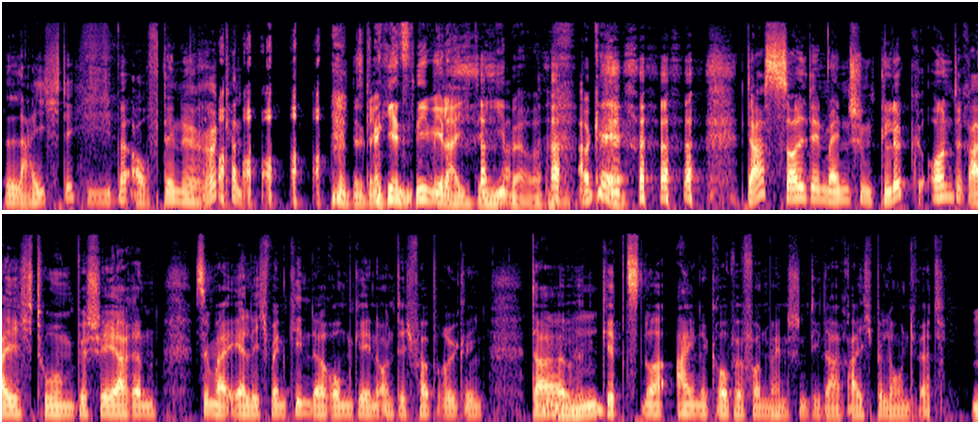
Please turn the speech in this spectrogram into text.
leichte Hiebe auf den Rücken. Das klingt jetzt nie wie leichte Hiebe, aber okay. Das soll den Menschen Glück und Reichtum bescheren. Sind wir ehrlich, wenn Kinder rumgehen und dich verprügeln, da Mhm. gibt's nur eine Gruppe von Menschen, die da reich belohnt wird.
